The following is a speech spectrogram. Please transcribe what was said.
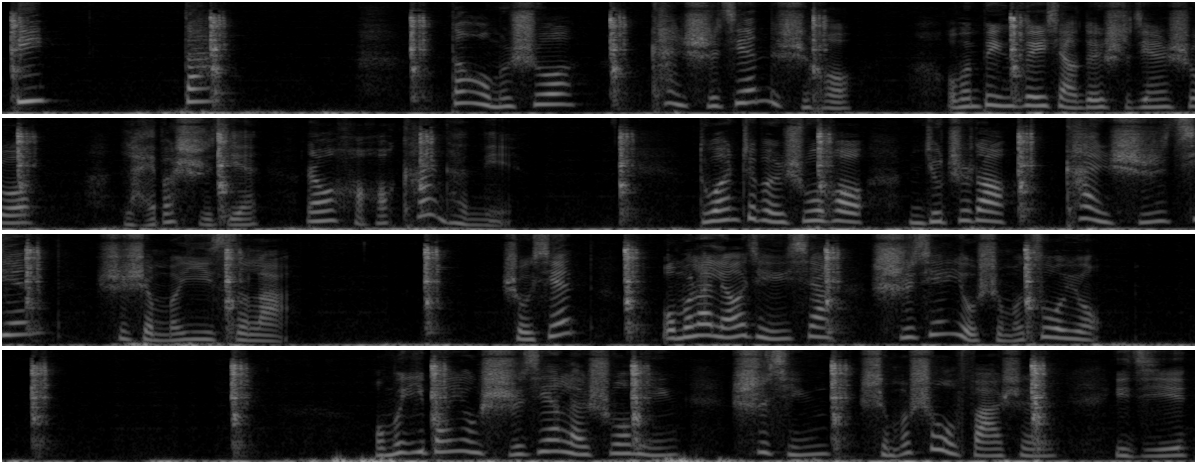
滴答，当我们说看时间的时候，我们并非想对时间说：“来吧，时间，让我好好看看你。”读完这本书后，你就知道看时间是什么意思了。首先，我们来了解一下时间有什么作用。我们一般用时间来说明事情什么时候发生，以及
